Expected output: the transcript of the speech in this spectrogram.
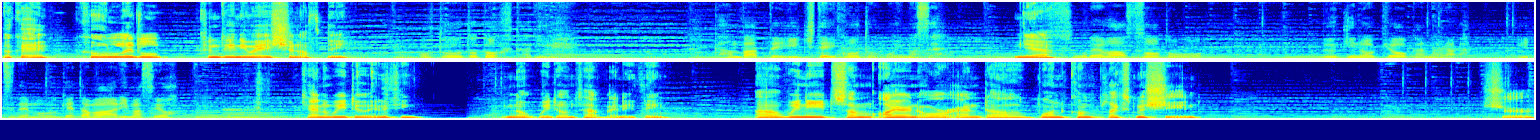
Okay. Cool little continuation of the 弟と二人頑張って生きていこうと思います Yeah. それはそうと武器の強化ならいつでも受けたまわりますよ Can we do anything? No, we don't have anything. Uh, we need some iron ore and uh, one complex machine. Sure.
